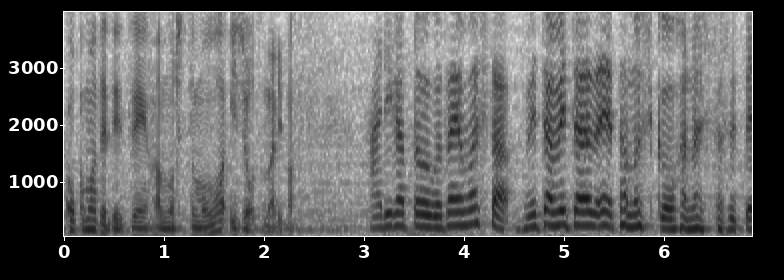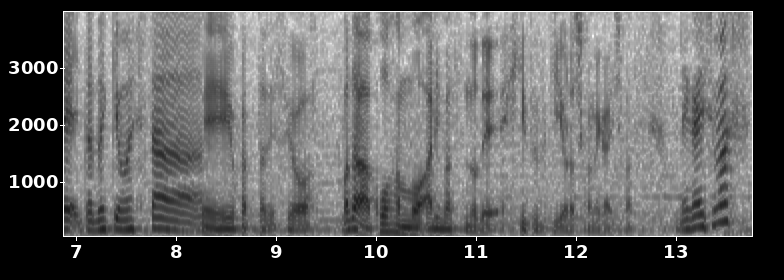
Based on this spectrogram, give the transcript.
ここまでで前半の質問は以上となります。ありがとうございました。めちゃめちゃね楽しくお話しさせていただきました、えー、よかったですよ。まだ後半もありますので引き続きよろしくお願いします。お願いします。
